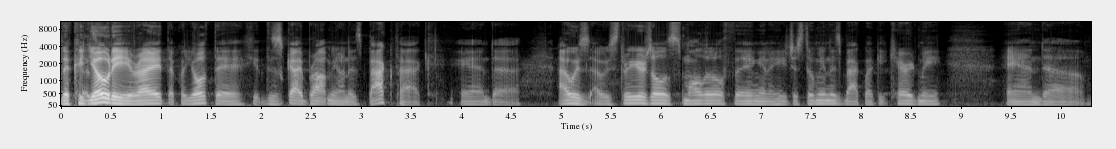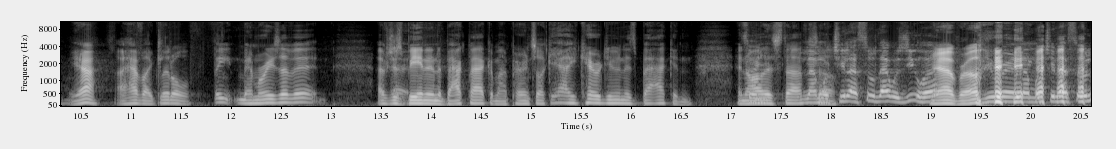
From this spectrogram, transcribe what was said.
the coyote right the coyote he, this guy brought me on his backpack and uh I was I was 3 years old small little thing and he just threw me in his backpack he carried me and uh yeah I have like little faint memories of it of just Uh, being in a backpack and my parents were like yeah he carried you in his back and and So all this stuff. La so- Mochila Azul, that was you, huh? Yeah, bro. You were in La Mochila Azul.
